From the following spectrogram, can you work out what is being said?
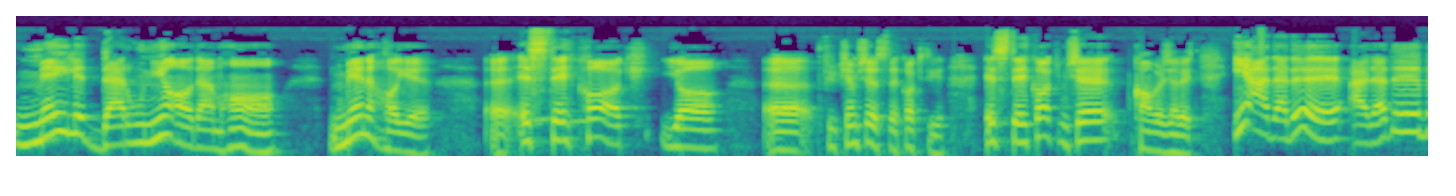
میل درونی آدم ها منهای اصطکاک یا friction میشه اصطکاک دیگه. اصطکاک میشه conversion rate. این عدده عدد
